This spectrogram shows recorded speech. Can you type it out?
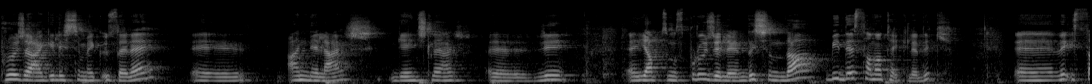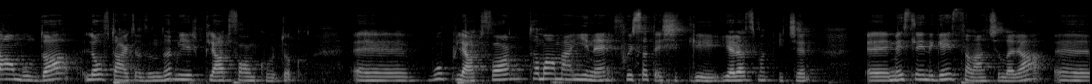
projeler geliştirmek üzere e, anneler, gençleri e, yaptığımız projelerin dışında bir de sanat ekledik. E, ve İstanbul'da Loft Art adında bir platform kurduk. E, bu platform tamamen yine fırsat eşitliği yaratmak için e, mesleğinde genç sanatçılara e,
